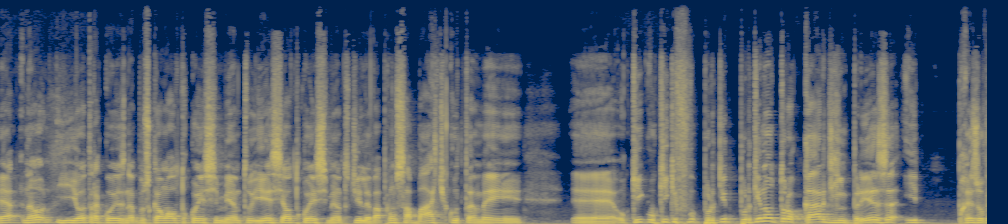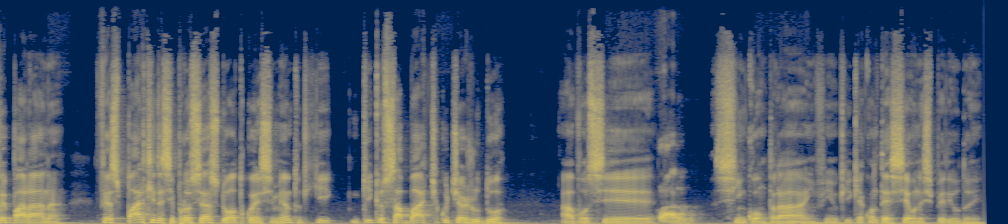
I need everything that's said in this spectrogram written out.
É, não, e outra coisa, né? Buscar um autoconhecimento e esse autoconhecimento de levar para um sabático também. É, o que, o que, por, que, por que não trocar de empresa e resolver parar, né? Fez parte desse processo do autoconhecimento? O que, que, que o sabático te ajudou a você claro. se encontrar? Enfim, o que, que aconteceu nesse período aí?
